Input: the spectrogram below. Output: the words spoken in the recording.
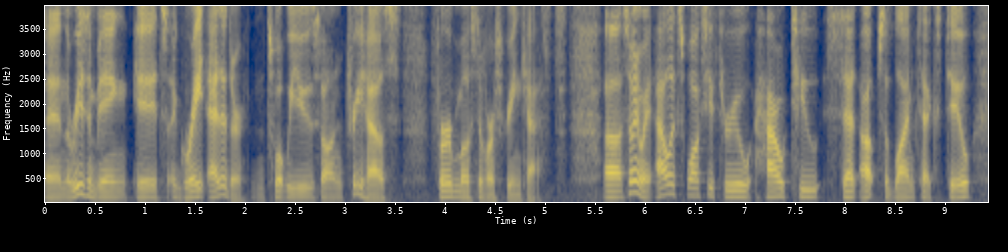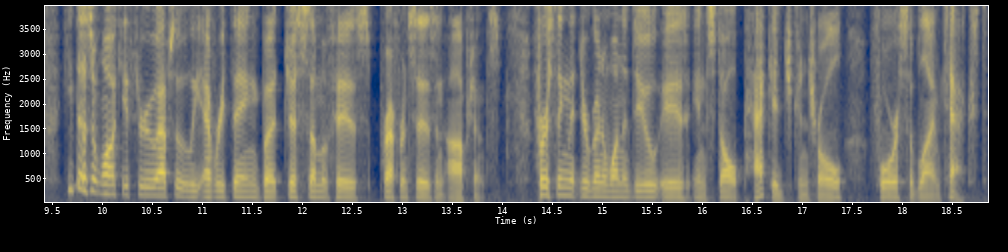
and the reason being, it's a great editor. It's what we use on Treehouse for most of our screencasts. Uh, so anyway, Alex walks you through how to set up Sublime Text 2. He doesn't walk you through absolutely everything, but just some of his preferences and options. First thing that you're going to want to do is install package control for Sublime Text.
